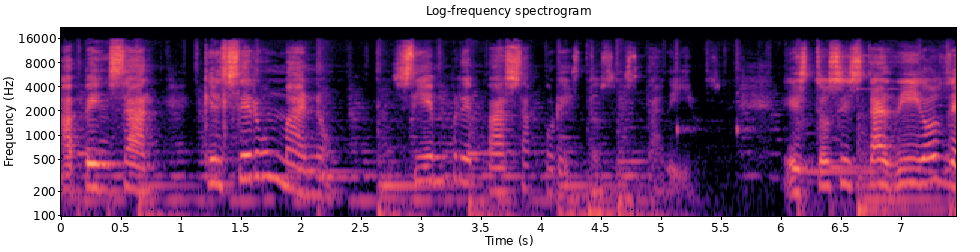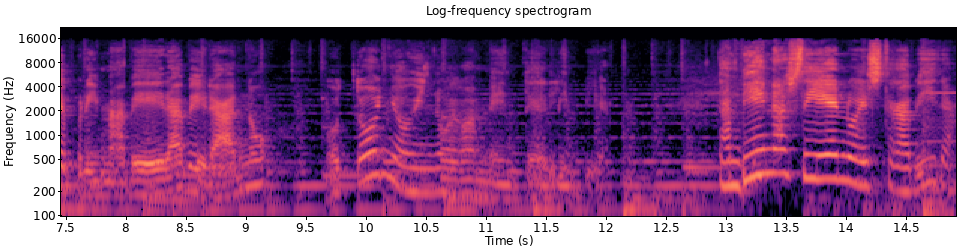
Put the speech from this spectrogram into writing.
a pensar que el ser humano siempre pasa por estos estadios. Estos estadios de primavera, verano, otoño y nuevamente el invierno. También así en nuestra vida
